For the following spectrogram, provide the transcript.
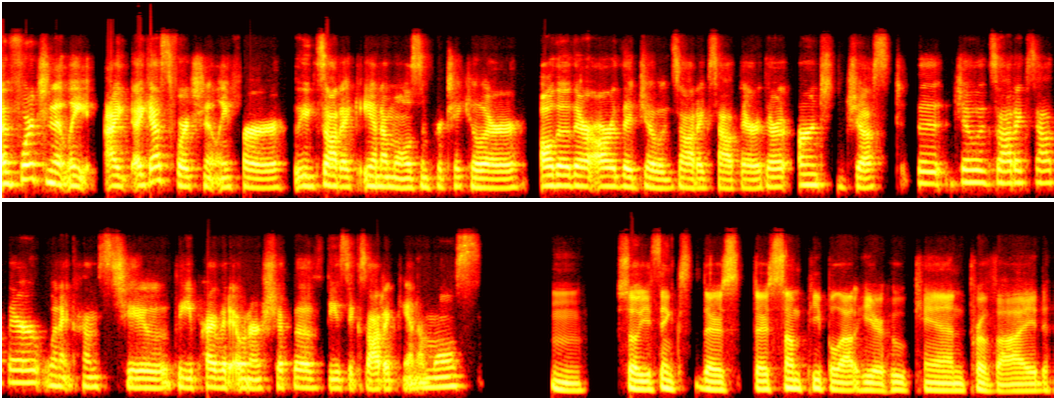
Unfortunately, I, I, guess fortunately for the exotic animals in particular, although there are the Joe Exotics out there, there aren't just the Joe Exotics out there when it comes to the private ownership of these exotic animals. Mm. So you think there's there's some people out here who can provide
